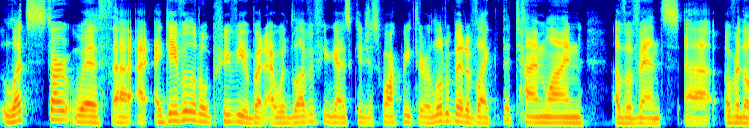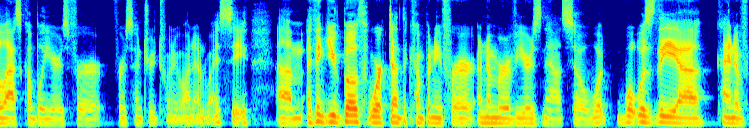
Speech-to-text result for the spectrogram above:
Let's start with uh, I, I, gave a little preview, but I would love if you guys could just walk me through a little bit of like the timeline of events uh, over the last couple years for for Century 21 NYC. Um, I think you've both worked at the company for a number of years now. So what what was the uh, kind of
